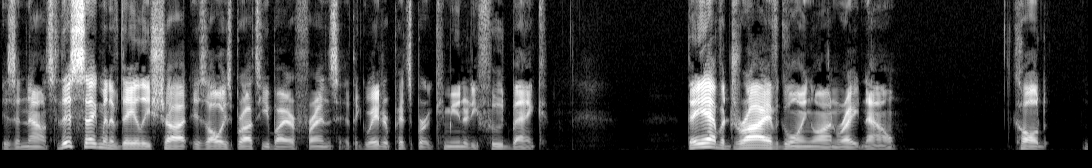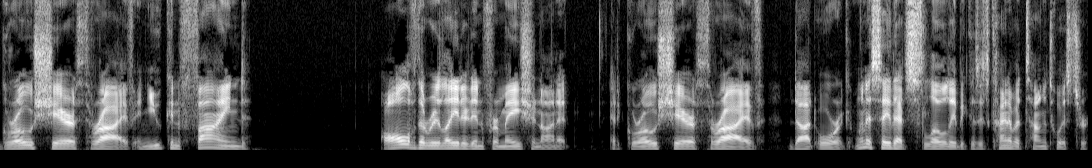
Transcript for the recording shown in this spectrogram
is announced. This segment of Daily Shot is always brought to you by our friends at the Greater Pittsburgh Community Food Bank. They have a drive going on right now called Grow, Share, Thrive, and you can find all of the related information on it at growsharethrive.org. I'm going to say that slowly because it's kind of a tongue twister.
